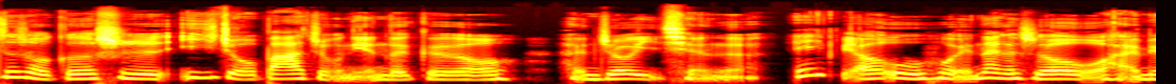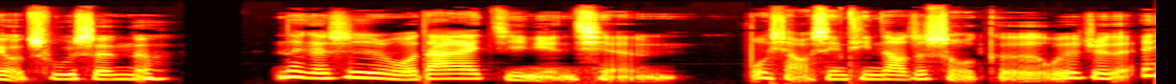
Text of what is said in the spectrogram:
这首歌是一九八九年的歌哦，很久以前了。诶，不要误会，那个时候我还没有出生呢。那个是我大概几年前不小心听到这首歌，我就觉得，诶，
